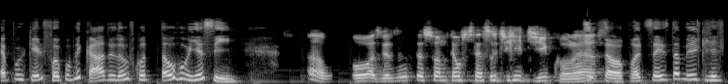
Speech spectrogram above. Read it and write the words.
é porque ele foi publicado e não ficou tão ruim assim. Não, ou às vezes a pessoa não tem um senso de ridículo, né? Então, assim. pode ser isso também, que a gente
